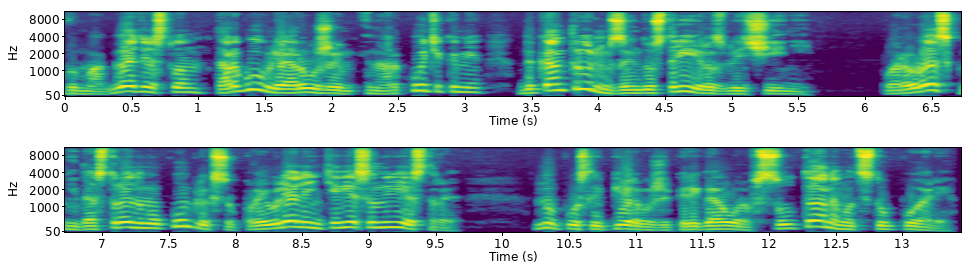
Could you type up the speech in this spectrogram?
вымогательством, торговлей оружием и наркотиками, да контролем за индустрией развлечений. Пару раз к недостроенному комплексу проявляли интерес инвесторы, но после первых же переговоров с султаном отступали.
